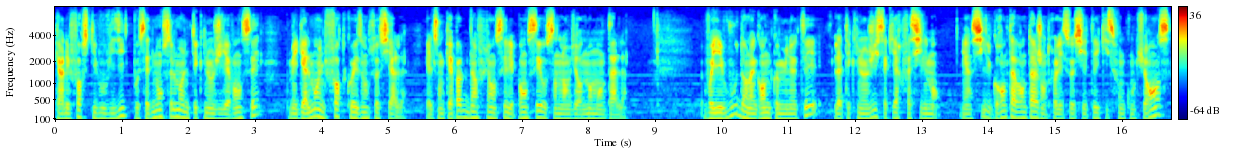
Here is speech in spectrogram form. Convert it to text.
car les forces qui vous visitent possèdent non seulement une technologie avancée, mais également une forte cohésion sociale. Elles sont capables d'influencer les pensées au sein de l'environnement mental. Voyez-vous, dans la grande communauté, la technologie s'acquiert facilement, et ainsi le grand avantage entre les sociétés qui se font concurrence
